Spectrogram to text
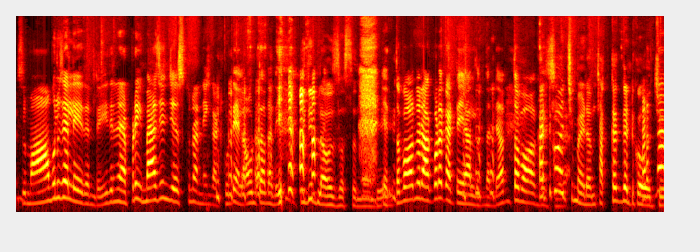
అసలు మామూలుగా లేదండి. ఇది నేను అప్పుడే ఇమాజిన్ చేసుకున్నాను. నేను కట్టుకుంటే ఎలా ఉంటుందని. ఇది బ్లౌజ్ వస్తుందండి ఎంత బాగుందో నాకు కూడా కట్టేయాలి ఉందండి అంత బాగుంది కట్టుకోవచ్చు మేడం. చక్కగా కట్టుకోవచ్చు.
